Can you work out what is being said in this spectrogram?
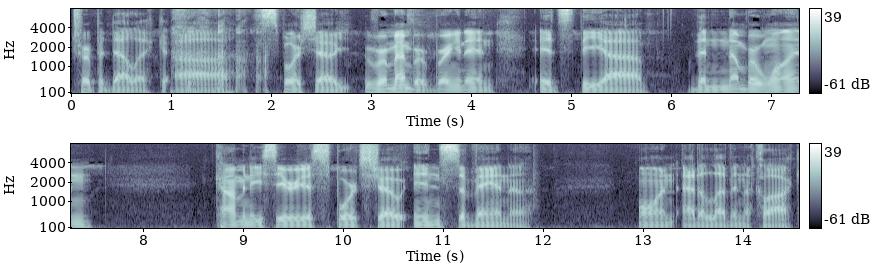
Tripadelic uh, sports show. Remember, bring it in. It's the uh, the number one comedy serious sports show in Savannah on at 11 o'clock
